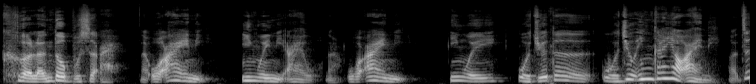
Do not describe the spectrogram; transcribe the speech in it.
可能都不是爱。那我爱你，因为你爱我；那我爱你，因为我觉得我就应该要爱你啊。这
